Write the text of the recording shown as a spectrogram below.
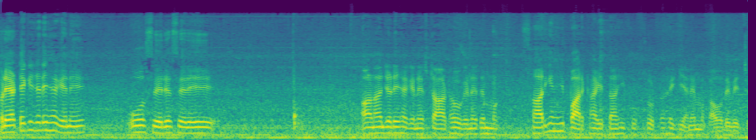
ਪਰਯਟਕ ਜਿਹੜੇ ਹੈਗੇ ਨੇ, ਉਹ ਸਵੇਰੇ ਸਵੇਰੇ ਆਣਾ ਜਿਹੜੇ ਹੈਗੇ ਨੇ ਸਟਾਰਟ ਹੋ ਗਏ ਨੇ ਤੇ ਮ- ਸਾਰੀਆਂ ਹੀ ਪਾਰਕਾਂ ਇਦਾਂ ਹੀ ਖੂਬਸੂਰਤ ਹੈਗੀਆਂ ਨੇ ਮਕਾਓ ਦੇ ਵਿੱਚ।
